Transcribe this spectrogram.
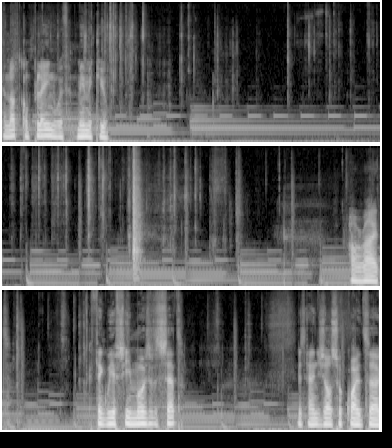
Cannot complain with Mimikyu. Alright. I think we have seen most of the set. This engine is also quite uh,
